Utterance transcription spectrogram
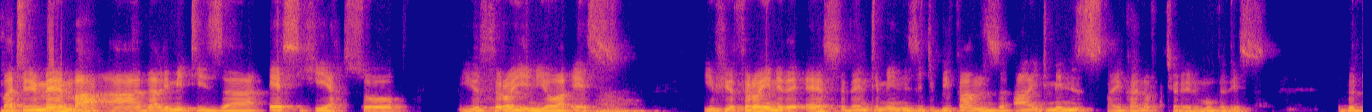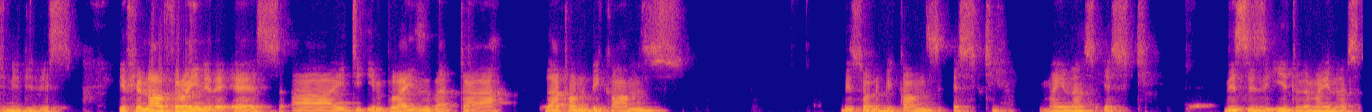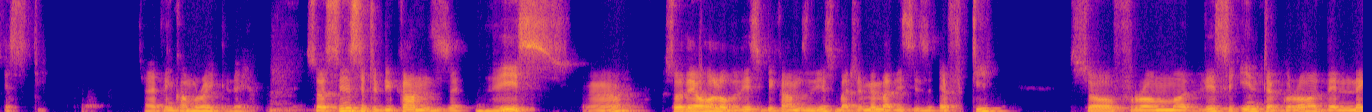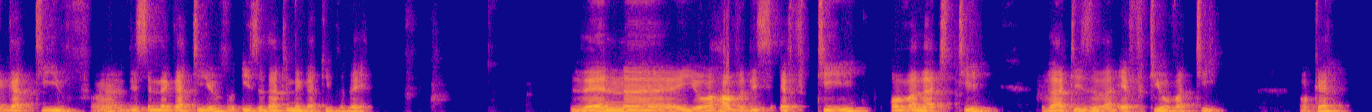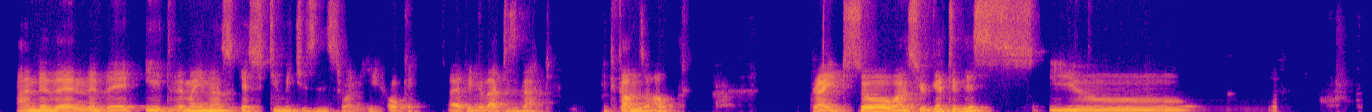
But remember, uh, the limit is uh, s here. So you throw in your s. If you throw in the s, then it means it becomes, uh, it means I cannot actually remove this. I don't need this. If you now throw in the s, uh, it implies that uh, that one becomes, this one becomes st minus st. This is e to the minus st. I think I'm right there. So since it becomes this, uh, so the whole of this becomes this, but remember this is ft. So from this integral, the negative, uh, this negative is that negative there. Then uh, you have this ft over that t, that is the ft over t, okay? And then the e to the minus st, which is this one here. Okay, I think that is that. It comes out. Right, so once you get this, you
